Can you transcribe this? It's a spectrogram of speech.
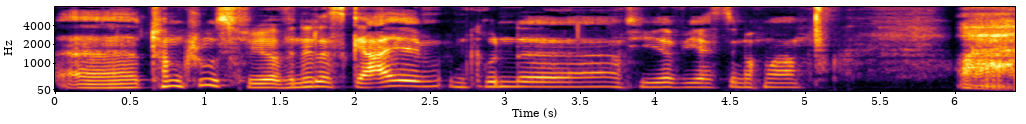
äh, Tom Cruise für Vanilla Sky im Grunde hier, wie heißt die nochmal? Ah.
